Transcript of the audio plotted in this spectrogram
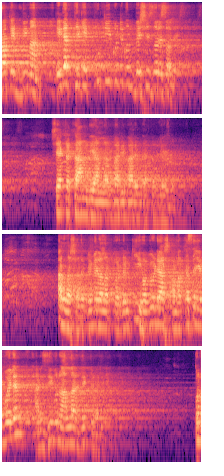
রকেট বিমান, এটার থেকে কোটি কোটি কোন বেশি জোরে চলে। সে একটা টান দিয়ে আল্লাহর বাড়ি হয়ে যাবে। আল্লাহর সাথে প্রেমের আলাপ করবেন, কি হবে ওটা আমার কাছে এ বললেন, আমি জীবনে আল্লাহরে দেখতে পারি। কোন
